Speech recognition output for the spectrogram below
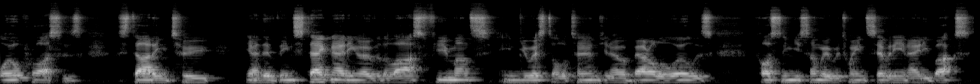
oil prices starting to you know, they've been stagnating over the last few months in US dollar terms. You know, a barrel of oil is costing you somewhere between 70 and 80 bucks.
